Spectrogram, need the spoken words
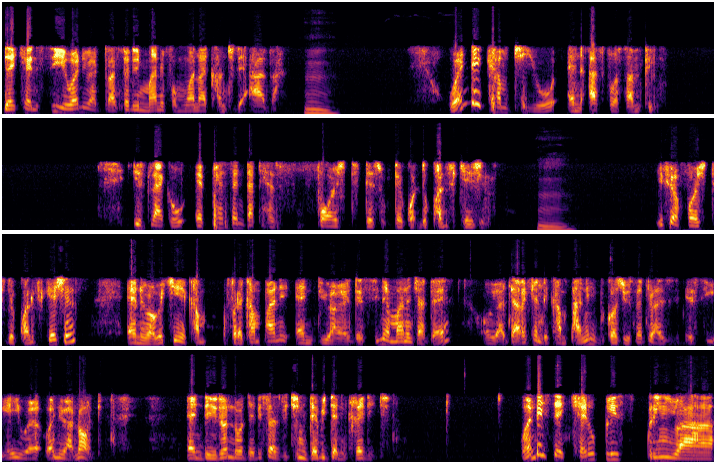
They can see when you are transferring money from one account to the other. Hmm. When they come to you and ask for something, it's like a, a person that has forged this, the, the qualifications. Hmm. If you are forged to the qualifications and you are working a com- for a company and you are the senior manager there or you are directing the company because you said you are a CA when you are not. And they don't know the difference between debit and credit. When they say, can you please bring your,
